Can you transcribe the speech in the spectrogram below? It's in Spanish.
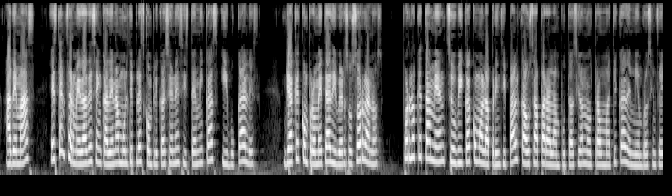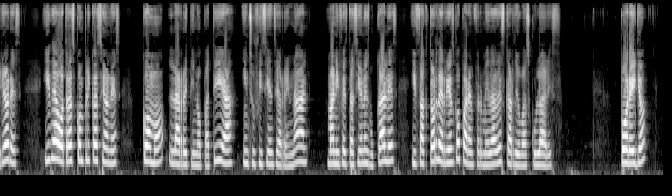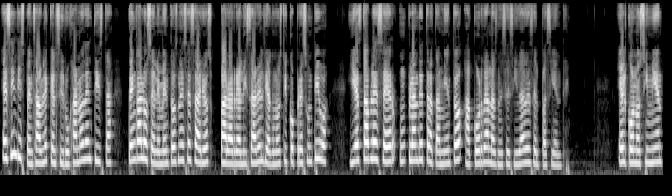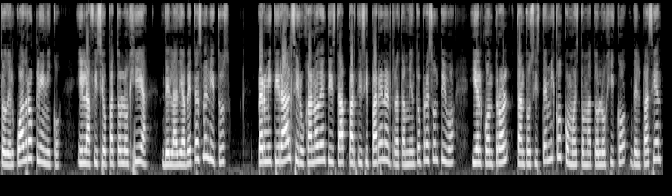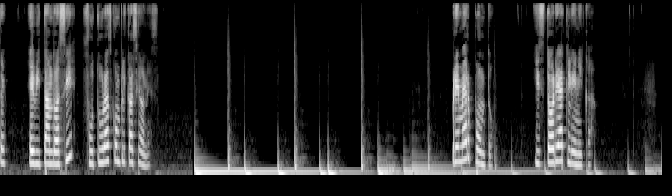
Además, esta enfermedad desencadena múltiples complicaciones sistémicas y bucales, ya que compromete a diversos órganos, por lo que también se ubica como la principal causa para la amputación no traumática de miembros inferiores y de otras complicaciones como la retinopatía, insuficiencia renal, manifestaciones bucales y factor de riesgo para enfermedades cardiovasculares. Por ello, es indispensable que el cirujano dentista tenga los elementos necesarios para realizar el diagnóstico presuntivo y establecer un plan de tratamiento acorde a las necesidades del paciente. El conocimiento del cuadro clínico y la fisiopatología de la diabetes mellitus permitirá al cirujano dentista participar en el tratamiento presuntivo y el control tanto sistémico como estomatológico del paciente, evitando así futuras complicaciones. Primer punto. Historia clínica.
